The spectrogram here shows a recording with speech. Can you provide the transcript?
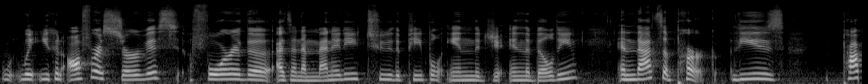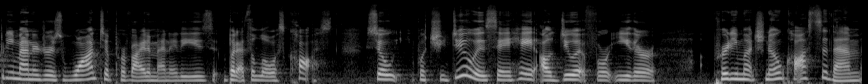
you can offer a service for the as an amenity to the people in the in the building and that's a perk. These property managers want to provide amenities but at the lowest cost. So what you do is say, "Hey, I'll do it for either pretty much no cost to them,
